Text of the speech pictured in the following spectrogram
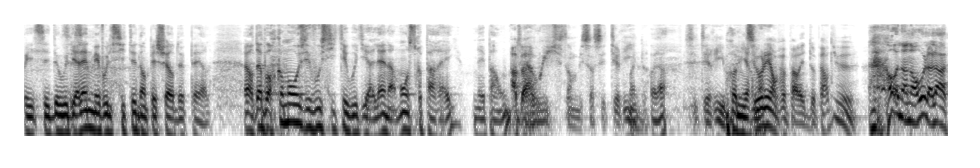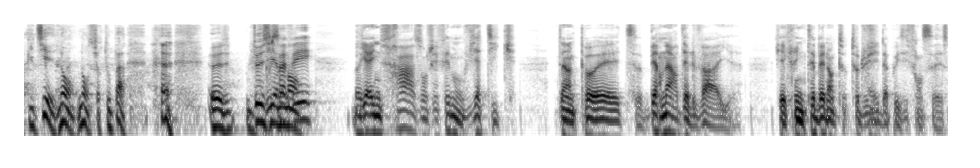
Oui, c'est de Woody Allen, mais vous le citez dans Pêcheur de perles. Alors d'abord, comment osez-vous citer Woody Allen, un monstre pareil? Vous n'avez pas honte? Ah bah oui, non, mais ça c'est terrible. voilà. C'est terrible. Si vous voulez, on peut parler de Depardieu. oh non, non, oh là là, pitié. Non, non, surtout pas. euh, deuxièmement... Vous savez, il y a une phrase dont j'ai fait mon viatique d'un poète, Bernard Delvaille, qui a écrit une très belle anthologie de la poésie française.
